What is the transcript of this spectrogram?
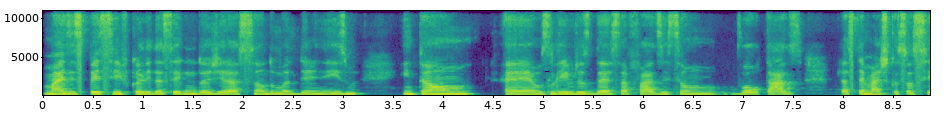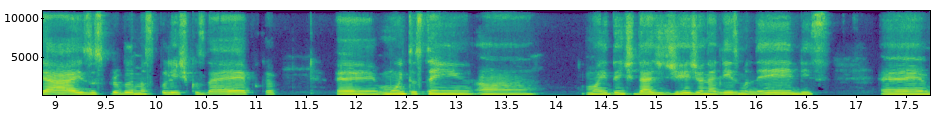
mais específico ali da segunda geração do modernismo. Então, é, os livros dessa fase são voltados para as temáticas sociais, os problemas políticos da época. É, muitos têm a uma identidade de regionalismo neles. É,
